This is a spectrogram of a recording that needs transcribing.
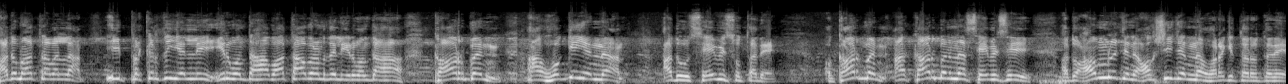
ಅದು ಮಾತ್ರವಲ್ಲ, ಈ ಪ್ರಕೃತಿಯಲ್ಲಿ ಇರುವಂತಹ ವಾತಾವರಣದಲ್ಲಿ ಇರುವಂತಹ ಕಾರ್ಬನ್, ಆ ಹೊಗೆಯನ್ನ ಅದು ಸೇವಿಸುತ್ತದೆ. ಕಾರ್ಬನ್, ಆ ಕಾರ್ಬನ್ ಸೇವಿಸಿ ಅದು ಆಮ್ಲಜನ ಆಕ್ಸಿಜನ್ ಹೊರಗೆ ತರುತ್ತದೆ.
